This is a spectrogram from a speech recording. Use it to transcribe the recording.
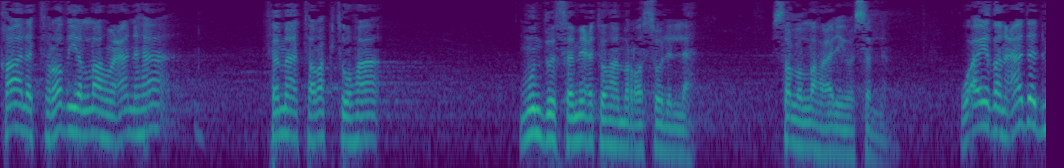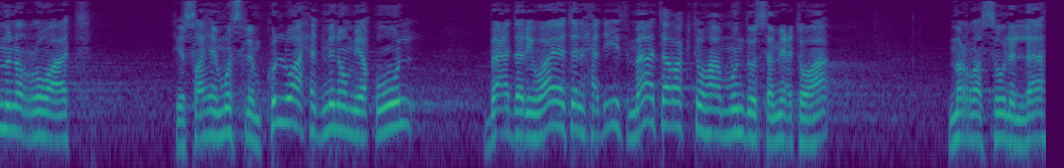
قالت رضي الله عنها فما تركتها منذ سمعتها من رسول الله صلى الله عليه وسلم. وأيضا عدد من الرواة في صحيح مسلم كل واحد منهم يقول بعد رواية الحديث ما تركتها منذ سمعتها من رسول الله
